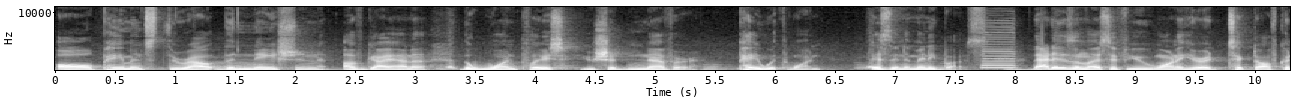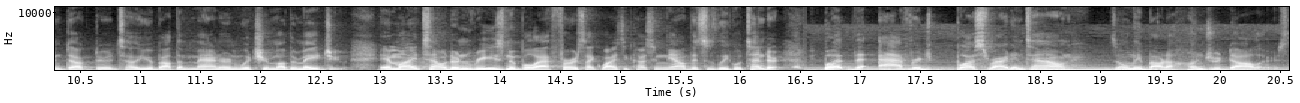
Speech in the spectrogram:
all payments throughout the nation of Guyana, the one place you should never pay with one is in a minibus. That is, unless if you want to hear a ticked off conductor tell you about the manner in which your mother made you. It might sound unreasonable at first, like, why is he cussing me out? This is legal tender. But the average bus ride in town is only about $100.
